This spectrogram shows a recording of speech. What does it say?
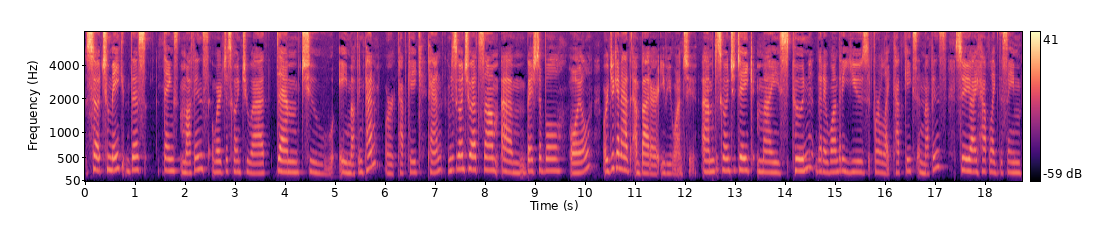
So to make this things muffins, we're just going to add them to a muffin pan or cupcake pan. I'm just going to add some um, vegetable oil, or you can add a butter if you want to. I'm just going to take my spoon that I want to use for like cupcakes and muffins, so I have like the same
